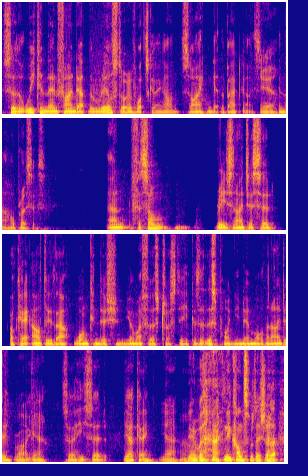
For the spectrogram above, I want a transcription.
so that we can then find out the real story of what's going on so I can get the bad guys Yeah. in that whole process. And for some reason, I just said, okay, I'll do that one condition. You're my first trustee because at this point, you know more than I do. Right. Yeah. So he said, yeah, okay. Yeah. You know, without any consultation, I was like,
